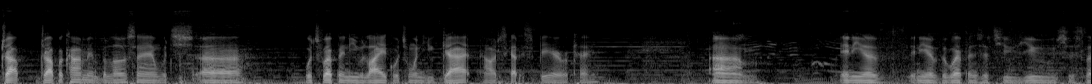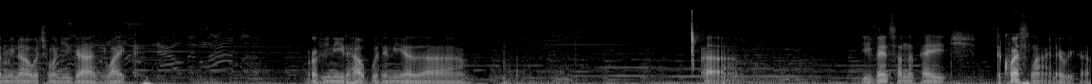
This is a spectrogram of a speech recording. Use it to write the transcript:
drop drop a comment below saying which uh, which weapon you like which one you got. Oh, I just got a spear okay. Um, any of any of the weapons that you use, just let me know which one you guys like. Or if you need help with any of the uh, uh, events on the page. The quest line, there we go.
